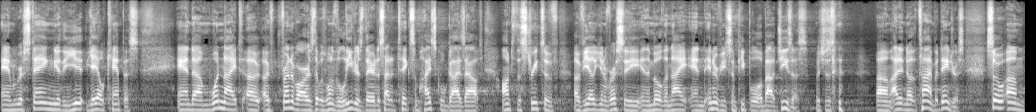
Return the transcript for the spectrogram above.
and we were staying near the Yale campus. And um, one night, uh, a friend of ours that was one of the leaders there decided to take some high school guys out onto the streets of, of Yale University in the middle of the night and interview some people about Jesus, which is Um, I didn't know at the time, but dangerous. So, um,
